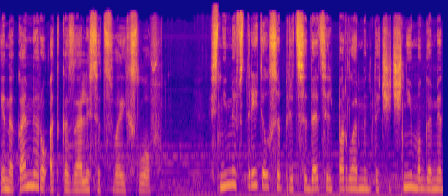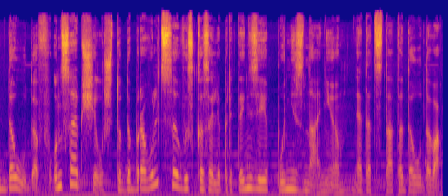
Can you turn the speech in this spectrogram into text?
и на камеру отказались от своих слов. С ними встретился председатель парламента Чечни Магомед Даудов. Он сообщил, что добровольцы высказали претензии по незнанию. Это цитата Даудова.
